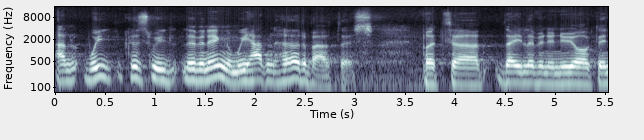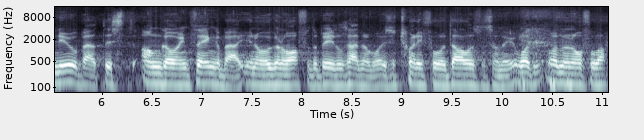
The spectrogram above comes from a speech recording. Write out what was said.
and we, because we live in England, we hadn't heard about this. But uh, they living in New York, they knew about this ongoing thing about, you know, we're going to offer the Beatles, I don't know, what was it, $24 or something. It wasn't, wasn't an awful lot.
